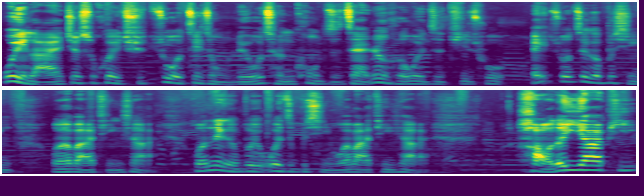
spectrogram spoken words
未来就是会去做这种流程控制，在任何位置提出，哎，说这个不行，我要把它停下来，或者那个不位置不行，我要把它停下来。好的 ERP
